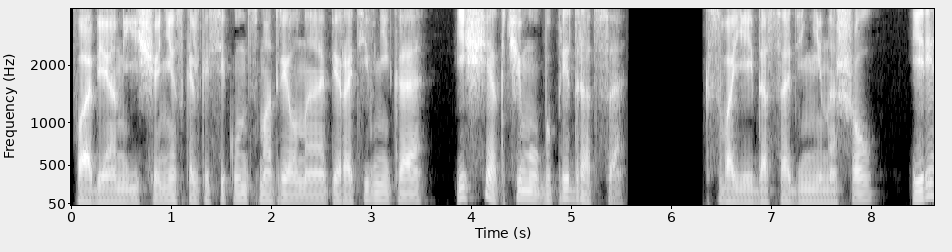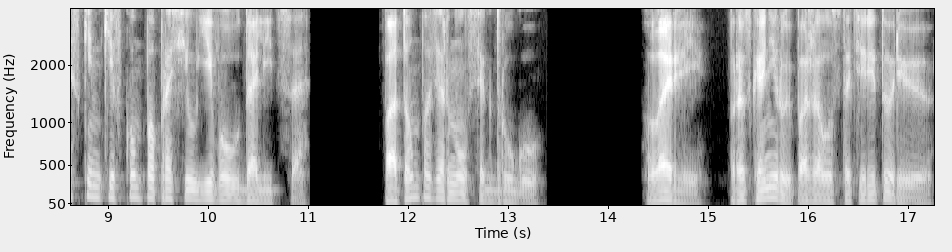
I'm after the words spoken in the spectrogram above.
Фабиан еще несколько секунд смотрел на оперативника, ища к чему бы придраться. К своей досаде не нашел и резким кивком попросил его удалиться. Потом повернулся к другу. «Ларри, просканируй, пожалуйста, территорию.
